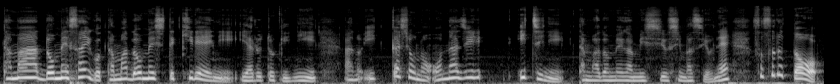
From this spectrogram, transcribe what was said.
玉止め最後玉止めして綺麗にやるときにあの1箇所の同じ位置に玉止めが密集しますよね。そうすると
